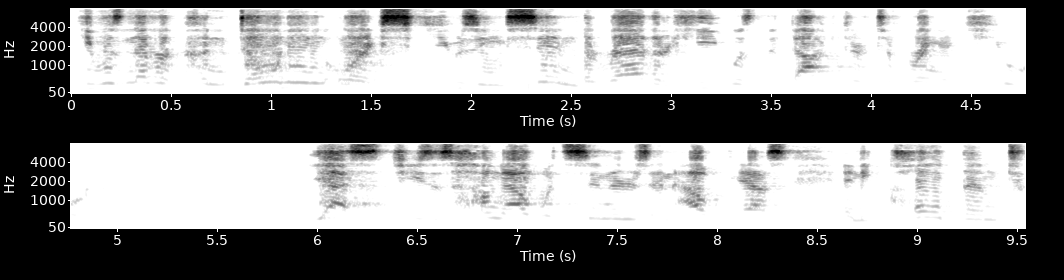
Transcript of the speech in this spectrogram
He was never condoning or excusing sin, but rather he was the doctor to bring a cure. Yes, Jesus hung out with sinners and outcasts, and he called them to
